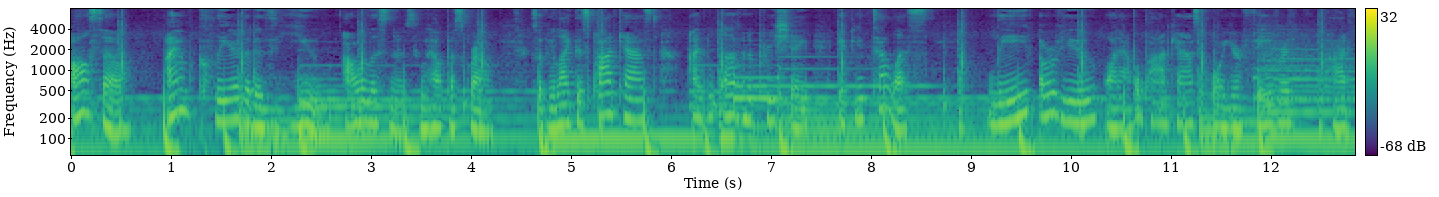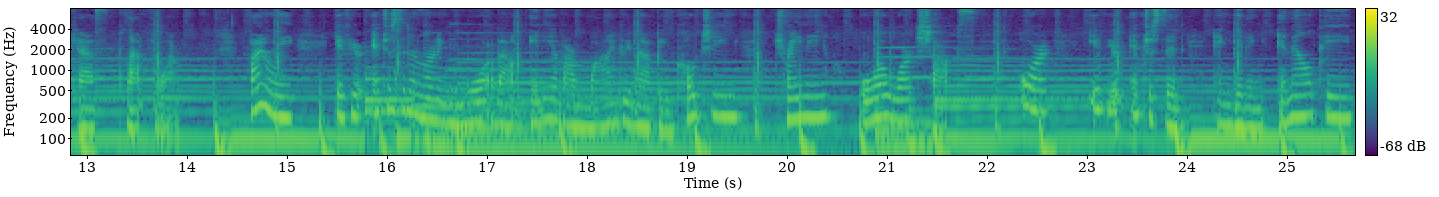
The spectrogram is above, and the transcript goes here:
Also, I am clear that it's you, our listeners, who help us grow. So if you like this podcast, I'd love and appreciate if you tell us. Leave a review on Apple Podcasts or your favorite podcast platform. Finally, if you're interested in learning more about any of our mind remapping coaching, training, or workshops, or if you're interested in getting NLP,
